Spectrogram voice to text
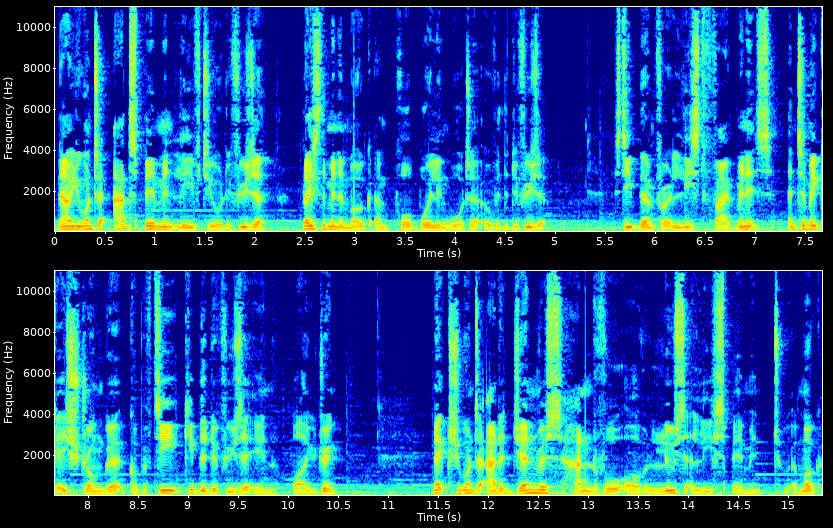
Now you want to add spearmint leaves to your diffuser Place them in a mug and pour boiling water over the diffuser. Steep them for at least 5 minutes, and to make a stronger cup of tea, keep the diffuser in while you drink. Next, you want to add a generous handful of loose leaf spearmint to a mug.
